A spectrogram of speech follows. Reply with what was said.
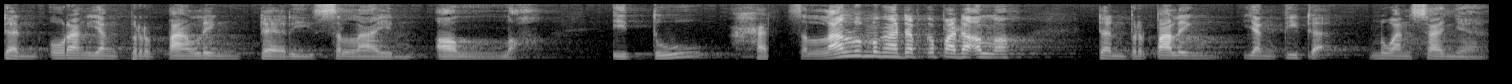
dan orang yang berpaling dari selain Allah. Itu selalu menghadap kepada Allah dan berpaling yang tidak nuansanya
